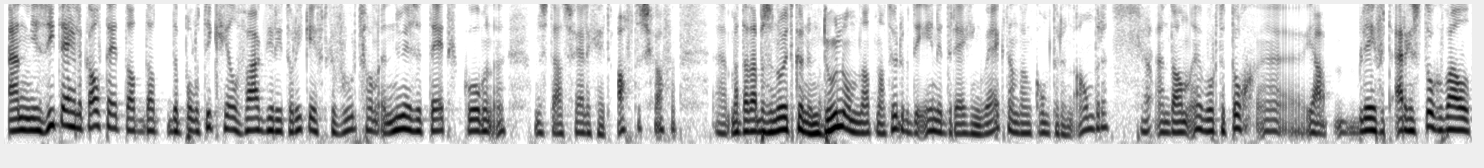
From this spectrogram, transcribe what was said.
En je ziet eigenlijk altijd dat, dat de politiek heel vaak die retoriek heeft gevoerd van nu is het tijd gekomen om de staatsveiligheid af te schaffen. Uh, maar dat hebben ze nooit kunnen doen, omdat natuurlijk de ene dreiging wijkt en dan komt er een andere. Ja. En dan wordt het toch, ja, bleef het ergens toch wel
